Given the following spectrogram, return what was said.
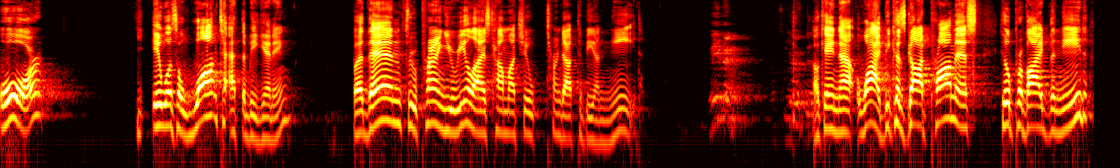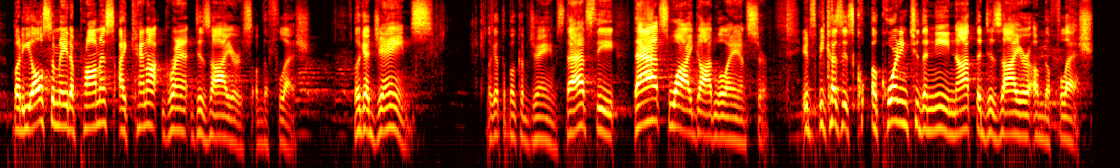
Or it was a want at the beginning, but then through praying, you realized how much it turned out to be a need. Amen. Okay, now why? Because God promised He'll provide the need, but He also made a promise I cannot grant desires of the flesh. Look at James. Look at the book of James. That's, the, that's why God will answer. It's because it's according to the need, not the desire of the flesh.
